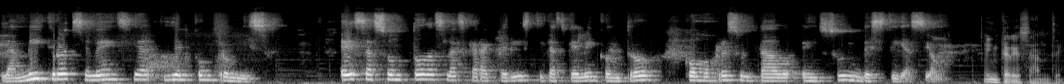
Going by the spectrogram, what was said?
la microexcelencia y el compromiso. Esas son todas las características que él encontró como resultado en su investigación. Interesante.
